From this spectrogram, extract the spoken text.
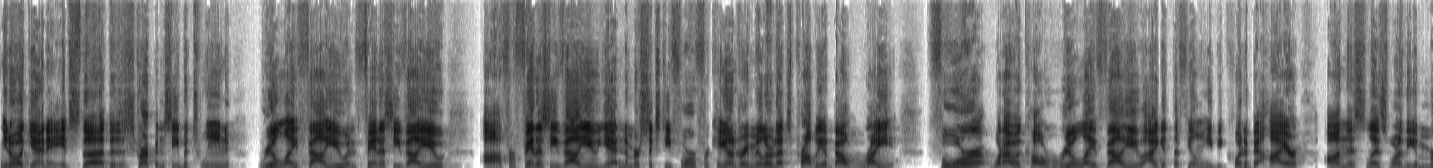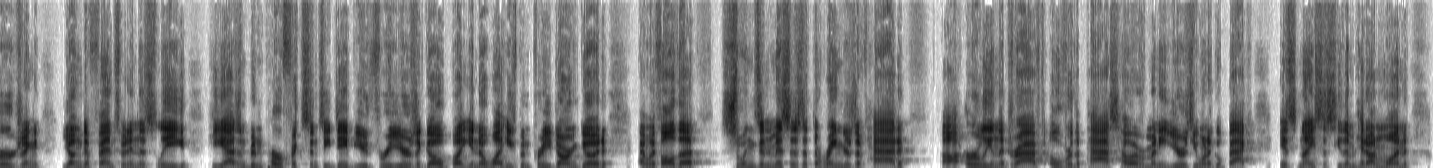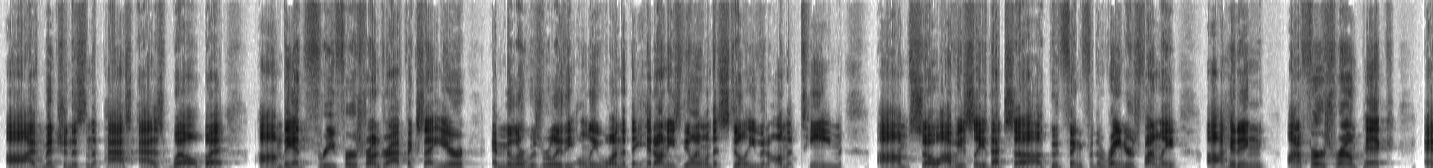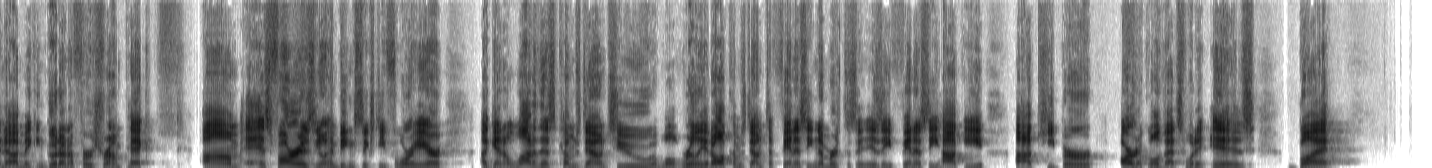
you know, again, it's the the discrepancy between real life value and fantasy value. Uh, for fantasy value, yeah, number 64 for K'Andre Miller, that's probably about right for what I would call real life value, I get the feeling he'd be quite a bit higher on this list. One of the emerging young defensemen in this league. He hasn't been perfect since he debuted three years ago, but you know what? He's been pretty darn good. And with all the swings and misses that the Rangers have had uh, early in the draft over the past however many years you want to go back, it's nice to see them hit on one. Uh, I've mentioned this in the past as well, but um, they had three first round draft picks that year and Miller was really the only one that they hit on. He's the only one that's still even on the team. Um, so obviously that's a, a, good thing for the Rangers finally uh, hitting on a first round pick and uh, making good on a first round pick. Um, as far as you know, him being 64 here, again, a lot of this comes down to well, really, it all comes down to fantasy numbers because it is a fantasy hockey uh, keeper article. That's what it is. But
